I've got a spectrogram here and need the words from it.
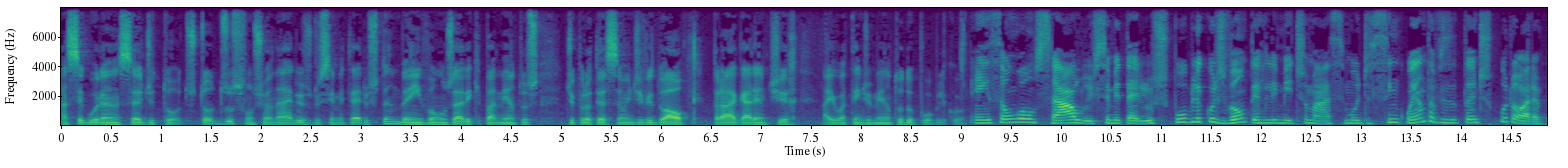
a segurança de todos. Todos os funcionários dos cemitérios também vão usar equipamentos de proteção individual para garantir aí o atendimento do público. Em São Gonçalo, os cemitérios públicos vão ter limite máximo de 50 visitantes por hora.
